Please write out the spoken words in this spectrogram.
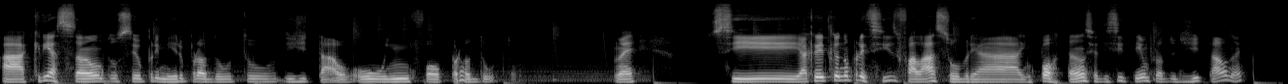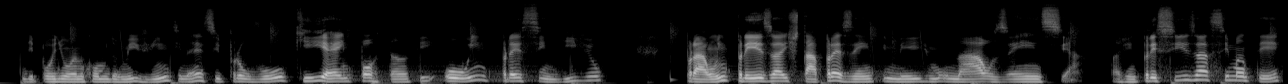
a criação do seu primeiro produto digital ou infoproduto, não é? Se acredito que eu não preciso falar sobre a importância de se ter um produto digital, né? Depois de um ano como 2020, né, se provou que é importante ou imprescindível para uma empresa estar presente mesmo na ausência. A gente precisa se manter,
